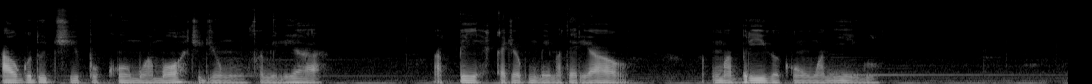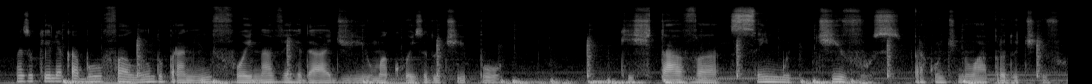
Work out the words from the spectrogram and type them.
algo do tipo como a morte de um familiar, a perca de algum bem material, uma briga com um amigo. Mas o que ele acabou falando para mim foi, na verdade, uma coisa do tipo que estava sem motivos para continuar produtivo.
